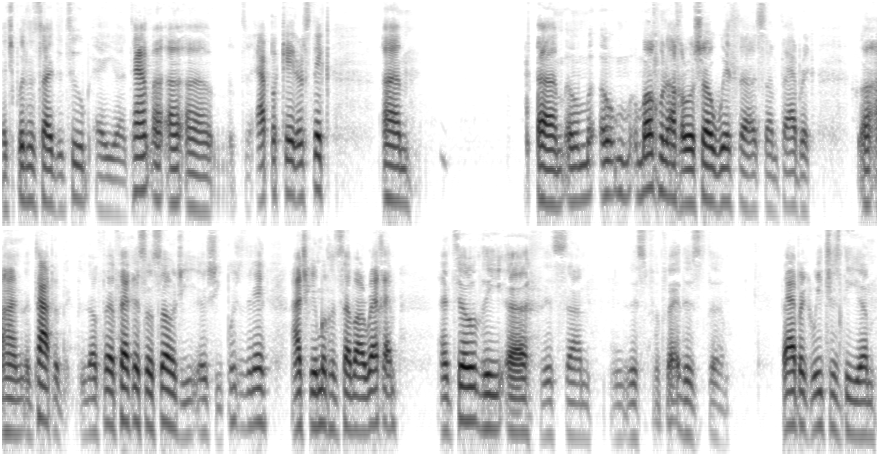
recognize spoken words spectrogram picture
and she puts inside the tube a uh, tam, uh, uh, uh applicator stick. Um, um, um, um with uh, some fabric uh, on the top of it. The fekas or so, she uh, she pushes it in until the uh, this um, this this uh, fabric reaches the um,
